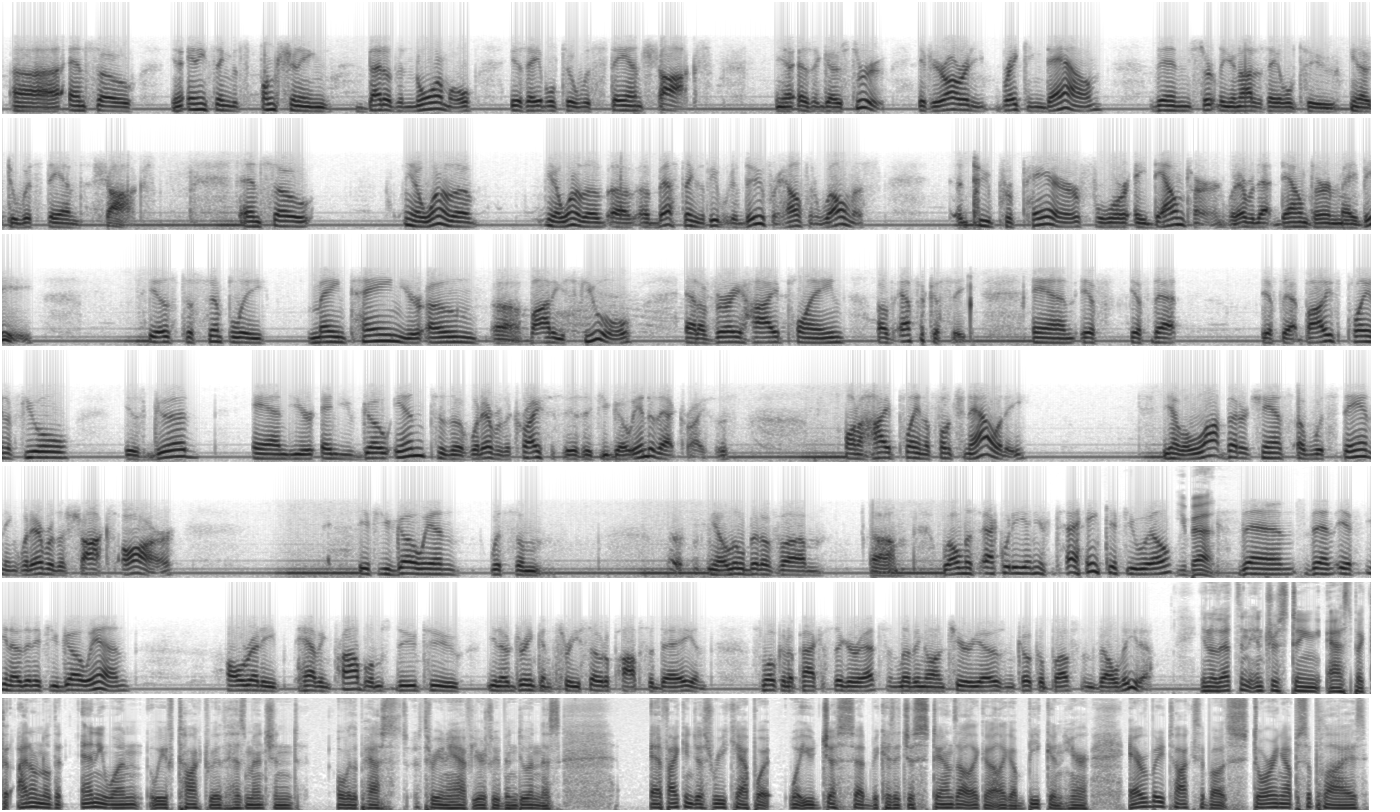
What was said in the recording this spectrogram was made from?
uh, and so you know, anything that's functioning better than normal is able to withstand shocks you know, as it goes through. If you're already breaking down, then certainly you're not as able to you know to withstand shocks. And so, you know, one of the you know one of the uh, uh best things that people can do for health and wellness to prepare for a downturn, whatever that downturn may be, is to simply maintain your own uh, body's fuel at a very high plane of efficacy. And if if that if that body's plane of fuel is good and you're and you go into the whatever the crisis is, if you go into that crisis on a high plane of functionality, you have a lot better chance of withstanding whatever the shocks are if you go in with some, uh, you know, a little bit of um, um, wellness equity in your tank, if you will. You bet. Then, then if you know, then if you go in already having problems due to you know drinking three soda pops a day and smoking a pack of cigarettes and living on Cheerios and Cocoa Puffs and Velveeta. You know, that's an interesting aspect that I don't know that anyone we've talked with has mentioned over the past three and a half years we've been doing this. If I can just recap what, what you just said because it just stands out like a like a beacon here. Everybody talks about storing up supplies.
